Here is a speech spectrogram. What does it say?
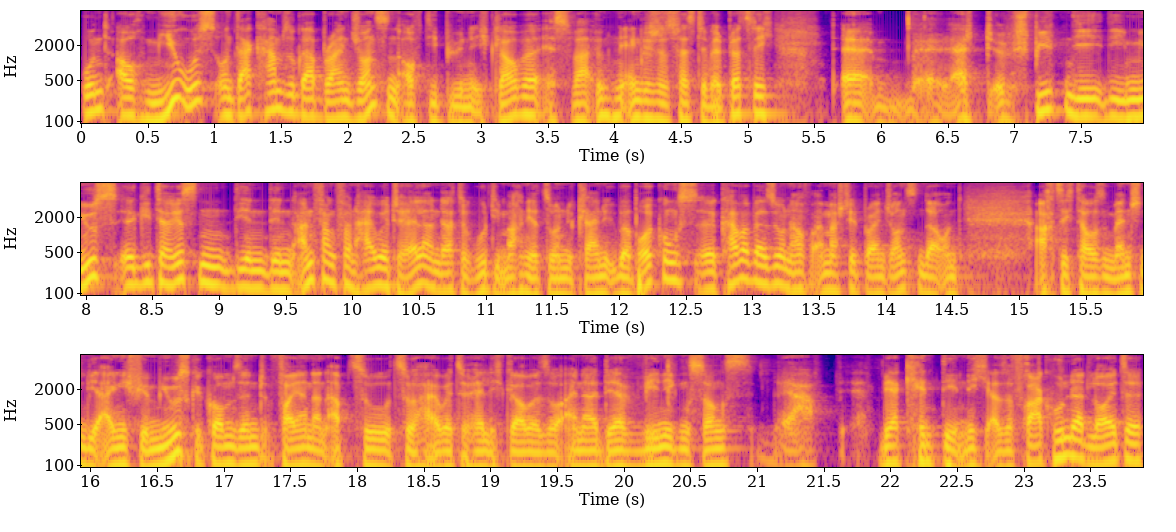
und auch Muse und da kam sogar Brian Johnson auf die Bühne. Ich glaube, es war irgendein englisches Festival. Plötzlich äh, äh, spielten die, die Muse-Gitarristen den, den Anfang von Highway to Hell und dachte, gut, die machen jetzt so eine kleine Überbrückungs-Coverversion. Auf einmal steht Brian Johnson da und 80.000 Menschen, die eigentlich für Muse gekommen sind, feiern dann ab zu, zu Highway to Hell. Ich glaube, so einer der wenigen Songs, ja, wer kennt den nicht? Also frag 100 Leute,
